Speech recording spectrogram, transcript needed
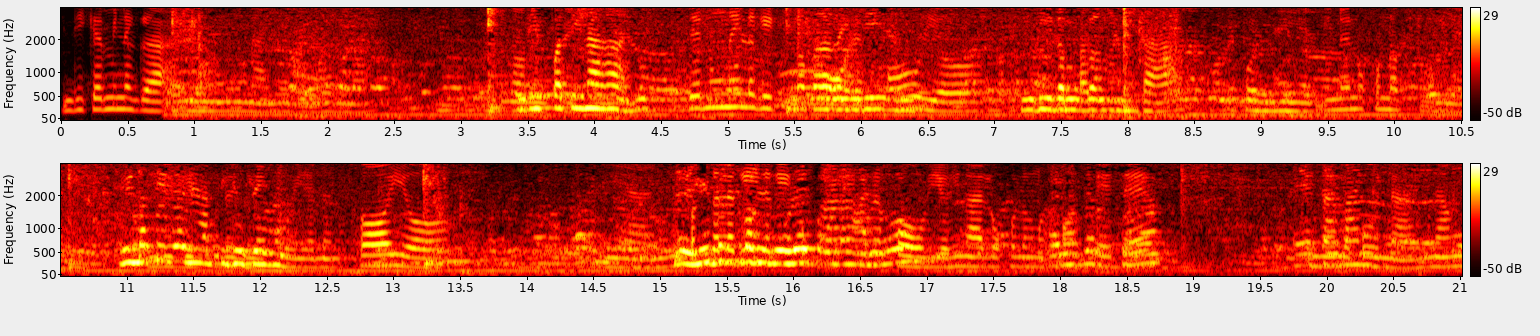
Hindi kami nag-aayon nung naniluan na. Hindi pa tinahalo. Then, nung nilagay ko na po Para ang hindi, ano, polio, Hindi lang paminta, ayan, inano ko na po yan. Yung natira Nilagay na ko natin na yung po toyo. Ayan. Pag tatlong ilagay ko gulay po sa ano? polio, hinalo ko lang ng konti. Then. Ayan, tama ko na. na. Hinango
